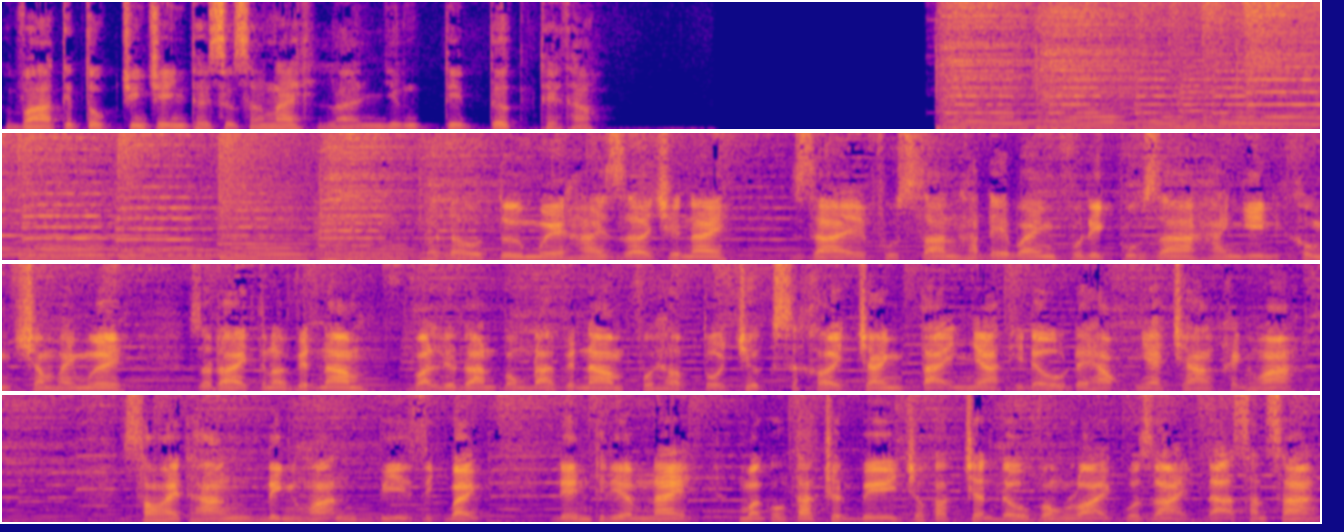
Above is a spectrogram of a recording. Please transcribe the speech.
Và tiếp tục chương trình thời sự sáng nay là những tin tức thể thao. Từ 12 giờ trưa nay, giải Futsal HD Bank vô địch quốc gia 2020 do Đài Tiếng nói Việt Nam và Liên đoàn bóng đá Việt Nam phối hợp tổ chức sẽ khởi tranh tại nhà thi đấu Đại học Nha Trang Khánh Hòa. Sau 2 tháng đình hoãn vì dịch bệnh, đến thời điểm này, mọi công tác chuẩn bị cho các trận đấu vòng loại của giải đã sẵn sàng.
